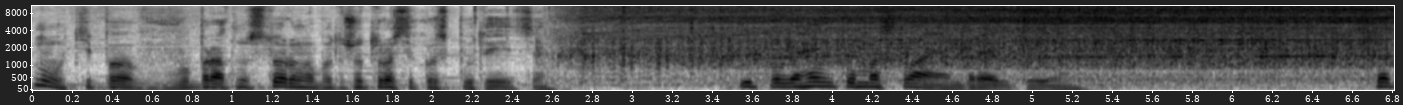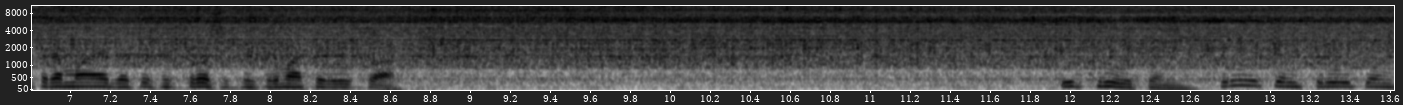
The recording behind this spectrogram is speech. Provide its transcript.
Ну, типа в обратну сторону, бо то що тросик розпутається. І полегенько маслаємо дрелькою. Це тримає для того, щоб тросик не тримати в руках. І крутимо, крутимо, крутимо.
